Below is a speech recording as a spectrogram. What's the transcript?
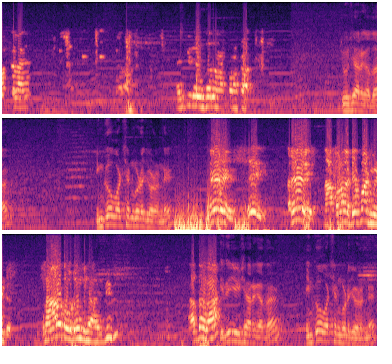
పక్కలాగా. చూశారు కదా? ఇంకో వర్షన్ కూడా చూడండి. డిపార్ట్మెంట్ ఇది చూశారు కదా? ఇంకో వర్షన్ కూడా చూడండి.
